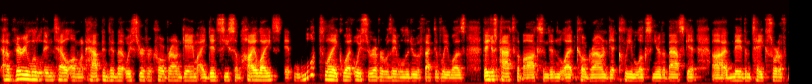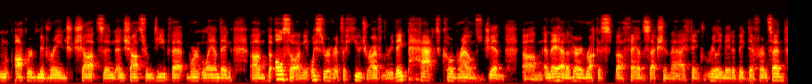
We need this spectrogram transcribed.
have very little intel on what happened in that Oyster River Coe-Brown game. I did see some highlights. It looked like what Oyster River was able to do effectively was they just packed the box and didn't let Coe-Brown get clean looks near the basket. Uh, and made them take sort of awkward mid-range shots and and shots from deep that weren't landing. Um, but also, I mean, Oyster River, it's a huge rivalry. They packed Coe-Brown's gym, um, and they had a very ruckus uh, fan section that I think really made a big difference. And,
